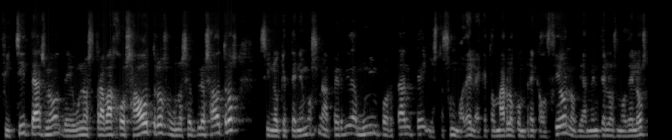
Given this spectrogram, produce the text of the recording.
fichitas ¿no? de unos trabajos a otros, unos empleos a otros, sino que tenemos una pérdida muy importante, y esto es un modelo, hay que tomarlo con precaución, obviamente los modelos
